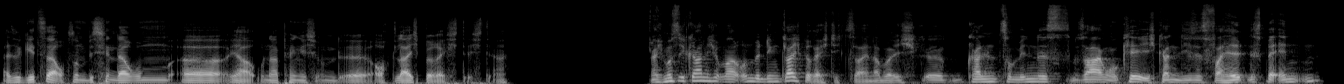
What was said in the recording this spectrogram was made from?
Also geht es da auch so ein bisschen darum, äh, ja, unabhängig und äh, auch gleichberechtigt. Ja. Ich muss nicht gar nicht mal unbedingt gleichberechtigt sein, aber ich äh, kann zumindest sagen, okay, ich kann dieses Verhältnis beenden,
